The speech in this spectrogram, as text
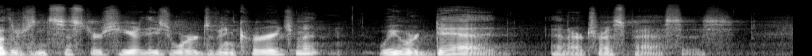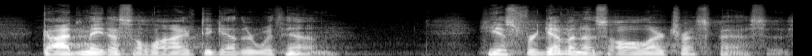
Brothers and sisters, hear these words of encouragement. We were dead in our trespasses. God made us alive together with him. He has forgiven us all our trespasses.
